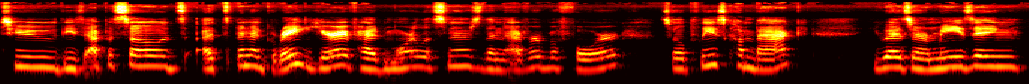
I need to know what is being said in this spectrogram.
to these episodes. It's been a great year. I've had more listeners than ever before. So, please come back. You guys are amazing.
